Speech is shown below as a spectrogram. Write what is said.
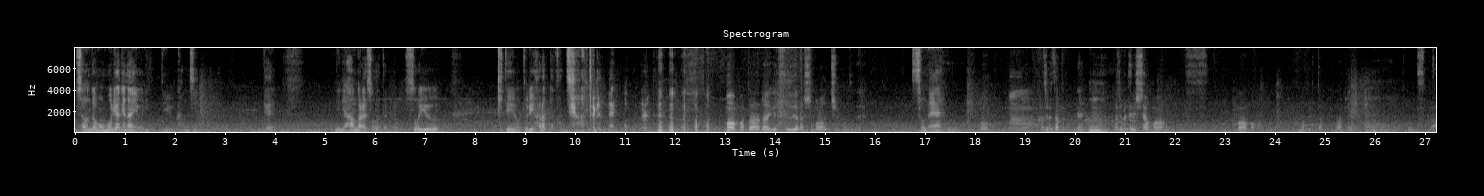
サウンドも盛り上げないようにっていう感じで2年半ぐらいそうだったけどそういう規定を取り払った感じがあったけどね。あったね。まあまた来月やらせてもらうっていうことで。そうね。まあ、まあ、初めてだったからね。うん。初めてにしてはまあまあまあうまくいったなという。ところですが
